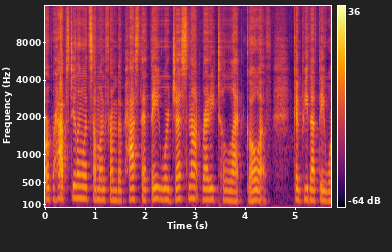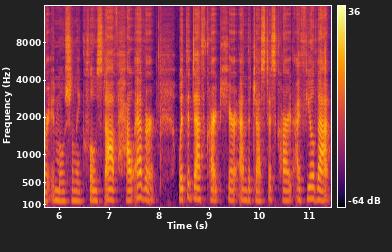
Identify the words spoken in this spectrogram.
or perhaps dealing with someone from the past that they were just not ready to let go of. Could be that they were emotionally closed off. However, with the death card here and the justice card, I feel that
